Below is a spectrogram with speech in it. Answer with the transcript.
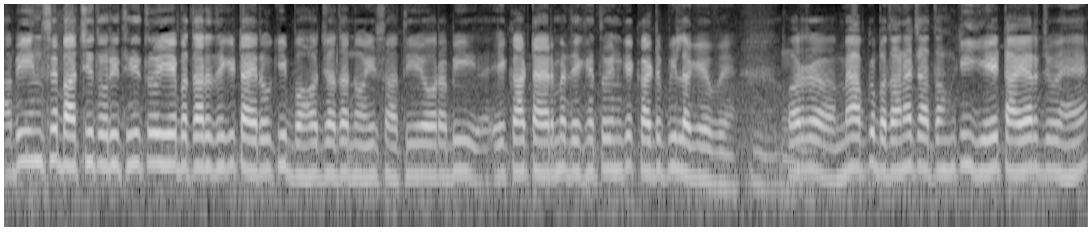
अभी इनसे बातचीत हो रही थी तो ये बता रहे थे कि टायरों की बहुत ज़्यादा नॉइस आती है और अभी एक आध टायर में देखे तो इनके कट भी लगे हुए हैं। और मैं आपको बताना चाहता हूँ कि ये टायर जो हैं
